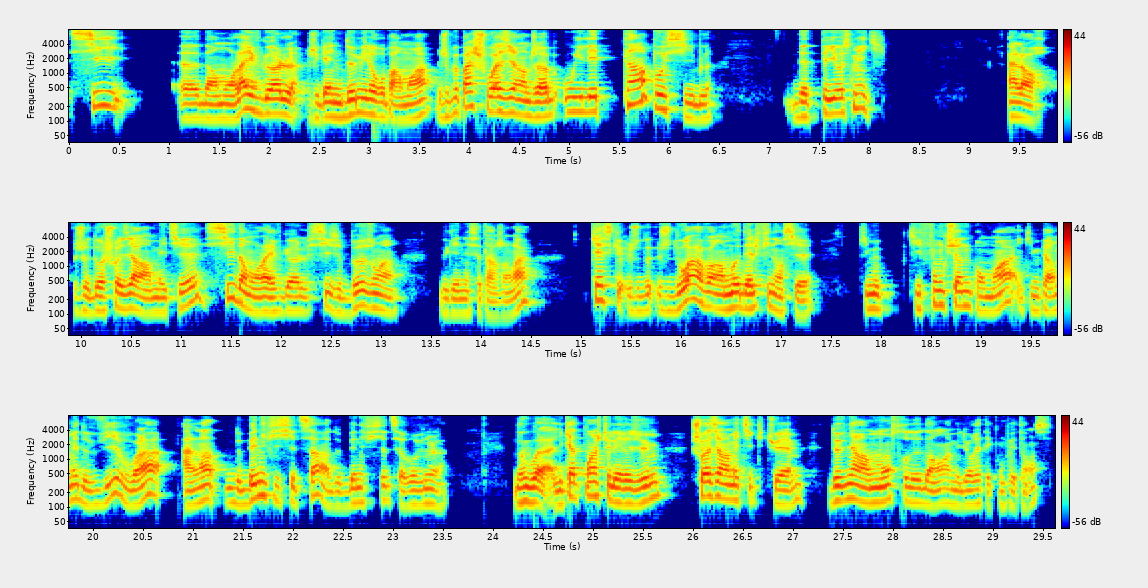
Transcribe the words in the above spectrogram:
si euh, dans mon life goal, je gagne 2000 euros par mois, je ne peux pas choisir un job où il est impossible d'être payé au SMIC. Alors, je dois choisir un métier. Si dans mon life goal, si j'ai besoin de gagner cet argent-là, qu'est-ce que je, dois avoir un modèle financier qui me qui fonctionne pour moi et qui me permet de vivre, voilà, à de bénéficier de ça, de bénéficier de ces revenus-là. Donc voilà, les quatre points, je te les résume. Choisir un métier que tu aimes, devenir un monstre dedans, améliorer tes compétences,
